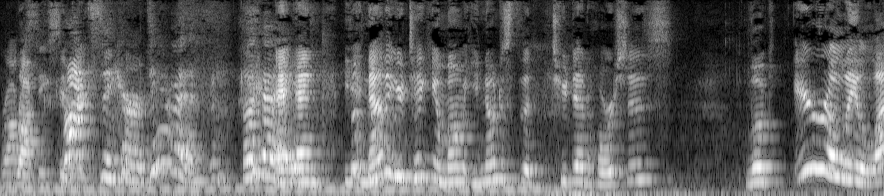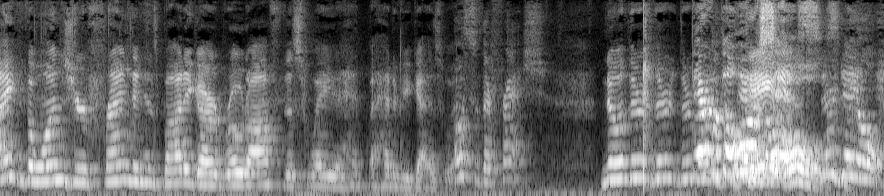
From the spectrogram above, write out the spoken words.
name now right? that Rockseeker. Damn it. Okay. And, and now that you're taking a moment, you notice the two dead horses look eerily like the ones your friend and his bodyguard rode off this way ahead, ahead of you guys with. Oh, so they're fresh. No, they're they're they're, They're like the day horses. old. They're day old.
